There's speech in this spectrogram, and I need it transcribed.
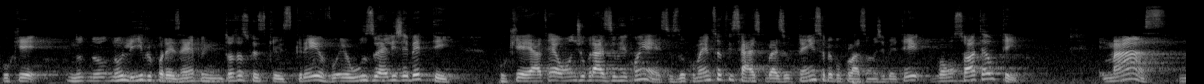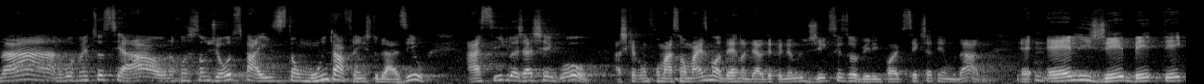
porque no, no, no livro, por exemplo, em todas as coisas que eu escrevo, eu uso LGBT porque é até onde o Brasil reconhece. Os documentos oficiais que o Brasil tem sobre a população LGBT vão só até o T. Mas, na, no movimento social, na construção de outros países estão muito à frente do Brasil, a sigla já chegou, acho que a conformação mais moderna dela, dependendo do dia que vocês ouvirem, pode ser que já tenha mudado, é LGBTQIAP+.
